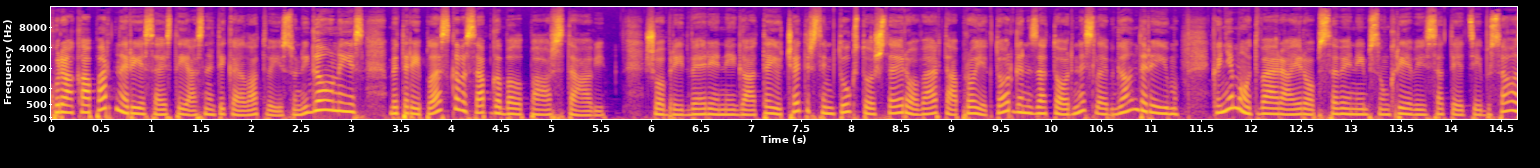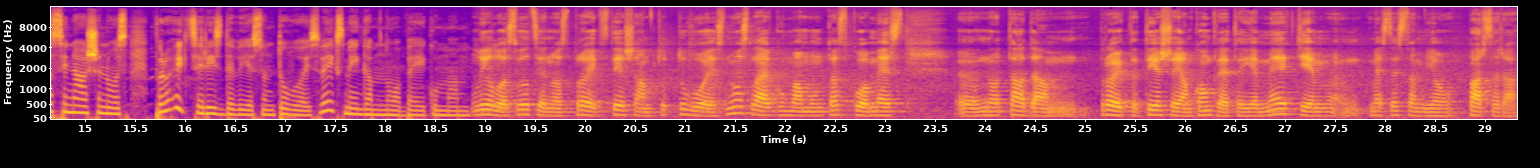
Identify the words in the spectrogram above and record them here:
kurā kā partneri iesaistījās ne tikai Latvijas un Igaunijas, bet arī Pleskavas apgabala pārstāvji. Šobrīd vērienīgā teju 400 tūkstošus eiro vērtā projekta organizatori neslēpj gandarījumu, ka ņemot vērā Eiropas Savienības un Krievijas attiecību sāsināšanu, samazināšanos, projekts ir izdevies un tuvojas veiksmīgam nobeigumam. Lielos vilcienos projekts tiešām tuvojas noslēgumam, un tas, ko mēs eh, no tādām projekta tiešajām konkrētajiem mērķiem, mēs esam jau pārsvarā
